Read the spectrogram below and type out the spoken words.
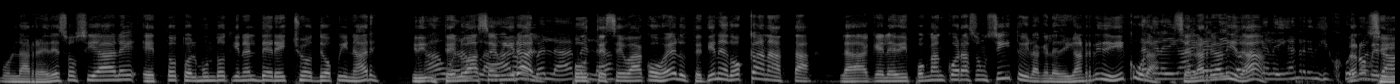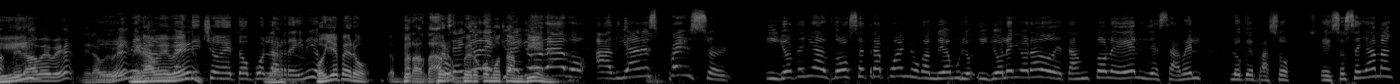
por las redes sociales, esto todo el mundo tiene el derecho de opinar. Y Ah, usted lo hace claro, viral, es verdad, es pues usted verdad. se va a coger. Usted tiene dos canastas, la que le pongan corazoncito y la que le digan ridícula. Esa es la realidad. La que le digan ridículo. Bueno, mira, Sí. mira, bebé, mira, Sí, bebé. Mira, me bebé. han dicho de todo por la reina. y yo, Oye, pero, pero, pero Señores, como yo he también. llorado a Diana Spencer y yo tenía 12 trapos años cuando ella murió y yo le he llorado de tanto leer y de saber lo que pasó. Eso se llaman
